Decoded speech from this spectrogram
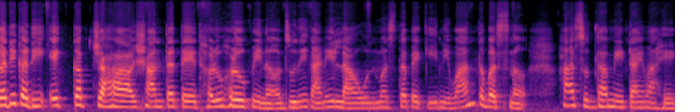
कधीकधी एक कप चहा शांततेत हळूहळू पिणं जुनी गाणी लावून मस्तपैकी निवांत बसणं हा सुद्धा मी टाईम आहे.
